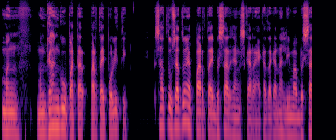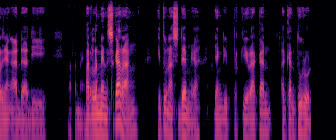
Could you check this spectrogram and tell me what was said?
meng- mengganggu partai, partai politik. Satu-satunya partai besar yang sekarang ya katakanlah lima besar yang ada di Parlemen. parlemen sekarang itu Nasdem ya yang diperkirakan akan turun.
